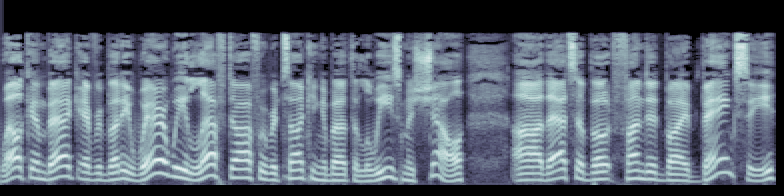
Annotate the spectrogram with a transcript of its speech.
Welcome back, everybody. Where we left off, we were talking about the Louise Michel. Uh, that's a boat funded by Banksy,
